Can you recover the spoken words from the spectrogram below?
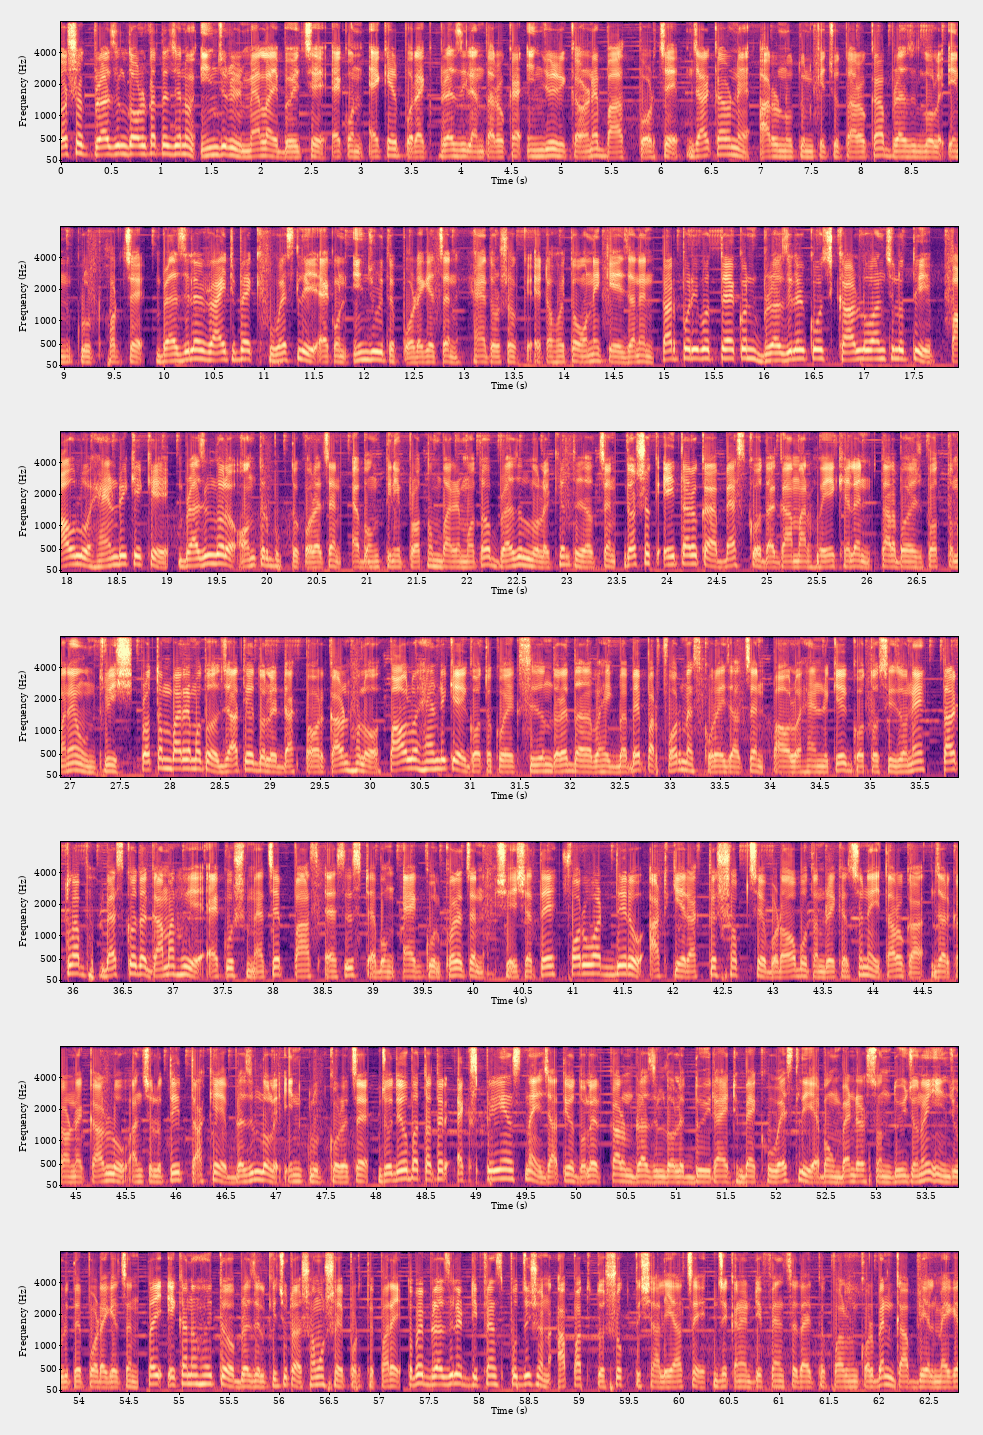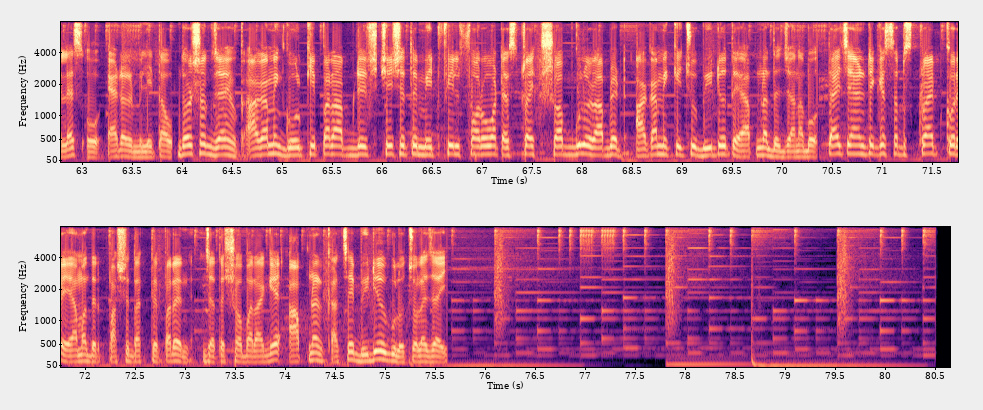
দর্শক, ব্রাজিল দলটাতে যেন ইঞ্জুরির মেলায় বইছে। এখন একের পর এক ব্রাজিলিয়ান তারকা ইঞ্জুরির কারণে বাদ পড়ছে, যার কারণে আরও নতুন কিছু তারকা ব্রাজিল দলে ইনক্লুড হচ্ছে। ব্রাজিলের রাইট ব্যাক ওয়েসলি এখন ইঞ্জুরিতে পড়ে গেছেন। হ্যাঁ দর্শক, এটা হয়তো অনেকেই জানেন। তার পরিবর্তে এখন ব্রাজিলের কোচ কার্লো আঞ্চলতি পাউলো হ্যানরিকে ব্রাজিল দলে অন্তর্ভুক্ত করেছেন এবং তিনি প্রথমবারের মতো ব্রাজিল দলে খেলতে যাচ্ছেন। দর্শক, এই তারকা ব্যাসকো দা গামার হয়ে খেলেন। তার বয়স বর্তমানে উনত্রিশ প্রথমবারের মতো জাতীয় দলের ডাক পাওয়ার কারণ হলো, পাওলো হেনরিকে গত কয়েক সিজন ধরে ধারাবাহিকভাবে পারফরমেন্স করে যাচ্ছেন। পাওলো হেনরিকে গত সিজনে তার ক্লাব ব্যাসকো দা গামার হয়ে একুশ ম্যাচে পাঁচ অ্যাসিস্ট এবং এক গোল করেছেন। সেই সাথে ফরওয়ার্ডদেরও আটকে রাখতে সবচেয়ে বড় অবদান রেখেছেন এই তারকা, যার কারণে কার্লো আঞ্চলতি তাকে ব্রাজিল দলে ইনক্লুড করেছে। যদিও বা তাদের এক্সপিরিয়েন্স নেই জাতীয় দলের, কারণ ব্রাজিল দলের দুই রাইট ব্যাক ওয়েসলি এবং ব্যান্ডারসন দুইজনেই ইনজুরিতে পড়ে গেছেন। তাই এখানে হয়তো ব্রাজিল কিছুটা সমস্যায় পড়তে পারে। তবে ব্রাজিলের ডিফেন্স পজিশন আপাতত শক্তিশালী। আছে, যেখানে ডিফেন্সের দায়িত্ব পালন করবেন গাব্রিয়েল ম্যাগেলেস ও অ্যাডার মিলিতাও দর্শক, যাই হোক, আগামী গোলকিপার আপডেট সেই সাথে মিডফিল্ড ফরওয়ার্ড স্ট্রাইক সবগুলোর আপডেট আগামী কিছু ভিডিওতে আপনাদের জানাব। তাই চ্যানেলটিকে সাবস্ক্রাইব করে আমাদের পাশে থাকতে পারেন, যাতে সবার আগে আপনার কাছে ভিডিওগুলো চলে যায়।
